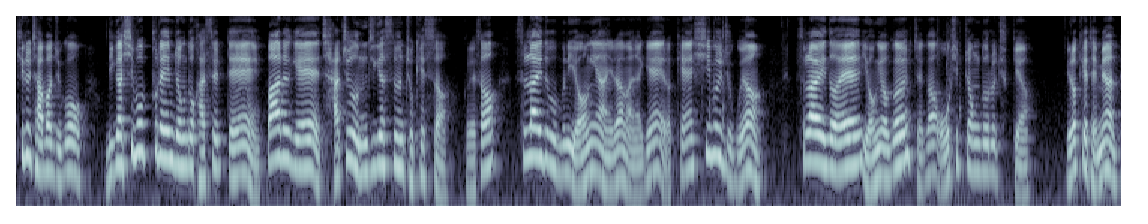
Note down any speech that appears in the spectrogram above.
키를 잡아주고 네가 15프레임 정도 갔을 때 빠르게 자주 움직였으면 좋겠어. 그래서 슬라이드 부분이 0이 아니라 만약에 이렇게 10을 주고요. 슬라이더의 영역을 제가 50 정도를 줄게요. 이렇게 되면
